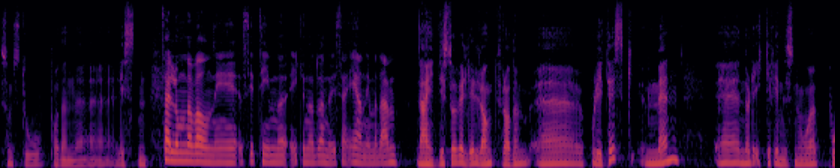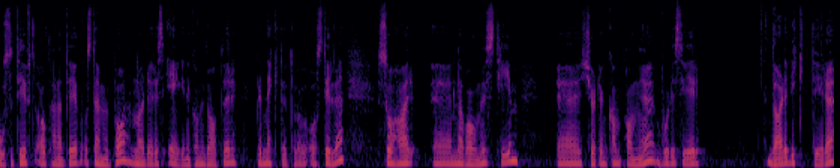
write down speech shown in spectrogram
som sto på denne listen. Selv om Navalny sitt team ikke nødvendigvis er enig med dem? Nei, de står veldig langt fra dem eh, politisk. Men eh, når det ikke finnes noe positivt alternativ å stemme på, når deres egne kandidater blir nektet å, stille, så har eh, Navalnys team eh, kjørt en kampanje hvor de sier da er det viktigere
